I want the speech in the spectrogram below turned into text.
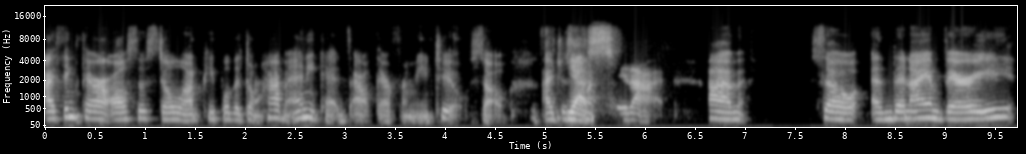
I think there are also still a lot of people that don't have any kids out there for me too. So I just yes. want to say that. Um, so and then I am very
